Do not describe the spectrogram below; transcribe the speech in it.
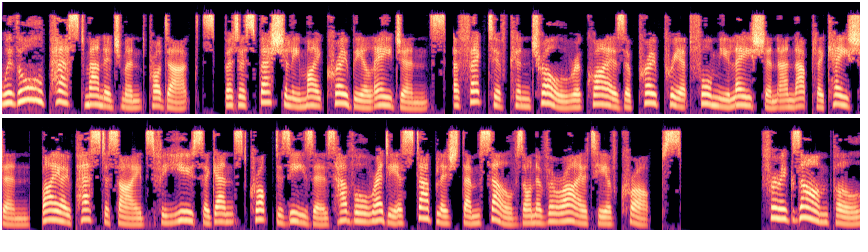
With all pest management products, but especially microbial agents, effective control requires appropriate formulation and application. Biopesticides for use against crop diseases have already established themselves on a variety of crops. For example,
